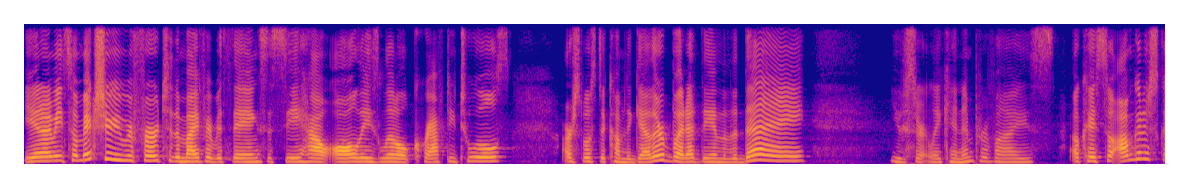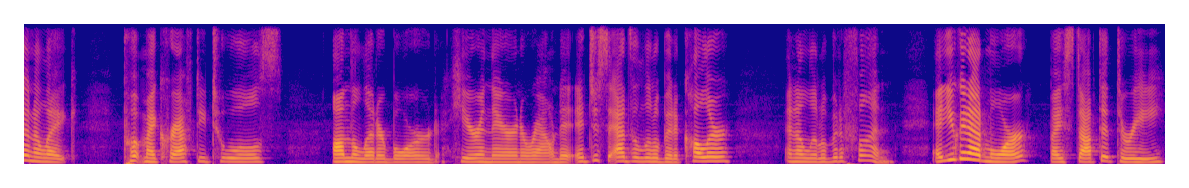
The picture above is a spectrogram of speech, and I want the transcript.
You know what I mean? So make sure you refer to the My Favorite Things to see how all these little crafty tools are supposed to come together. But at the end of the day, you certainly can improvise. Okay, so I'm just going to like put my crafty tools on the letterboard here and there and around it. It just adds a little bit of color and a little bit of fun. And you could add more, I stopped at three.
